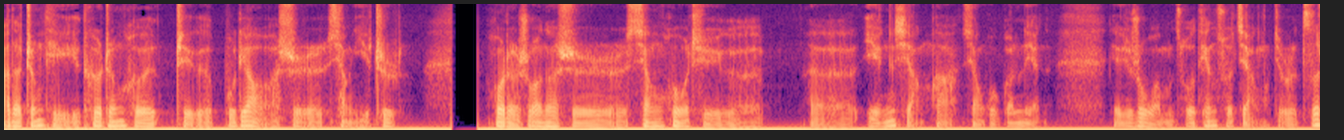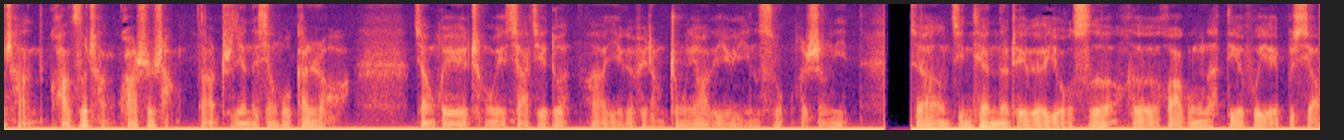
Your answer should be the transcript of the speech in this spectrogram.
它的整体特征和这个步调啊是相一致的，或者说呢是相互这个呃影响啊，相互关联的。也就是我们昨天所讲，就是资产跨资产跨市场啊之间的相互干扰啊，将会成为下阶段啊一个非常重要的一个因素和声音。像今天的这个有色和化工的跌幅也不小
